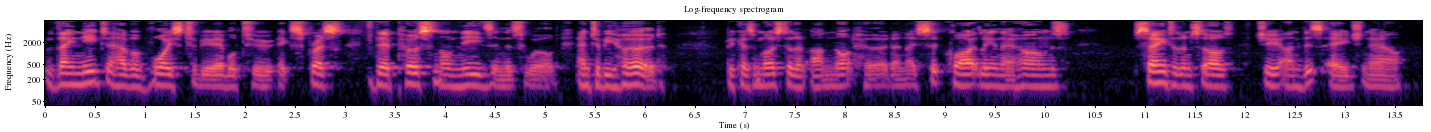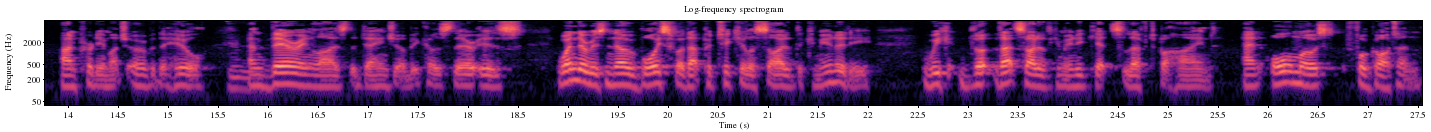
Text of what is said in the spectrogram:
They need to have a voice to be able to express their personal needs in this world and to be heard, because most of them are not heard, and they sit quietly in their homes, saying to themselves, "Gee, I'm this age now. I'm pretty much over the hill." Mm. And therein lies the danger, because there is when there is no voice for that particular side of the community, we, th- that side of the community gets left behind and almost forgotten.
